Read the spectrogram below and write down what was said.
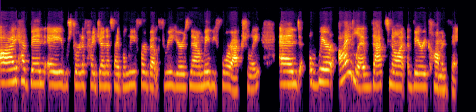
I have been a restorative hygienist, I believe, for about three years now, maybe four actually. And where I live, that's not a very common thing.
